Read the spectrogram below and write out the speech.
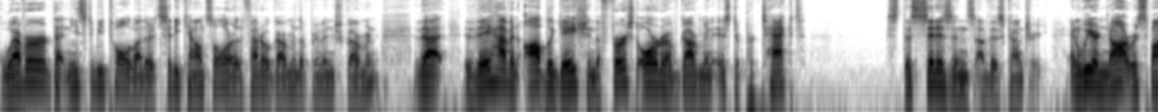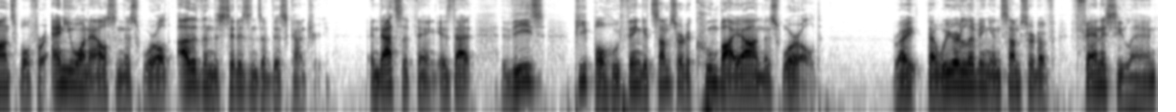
whoever that needs to be told, whether it's city council or the federal government, the provincial government, that they have an obligation. The first order of government is to protect the citizens of this country. And we are not responsible for anyone else in this world other than the citizens of this country. And that's the thing, is that these people who think it's some sort of kumbaya in this world, right? That we are living in some sort of fantasy land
